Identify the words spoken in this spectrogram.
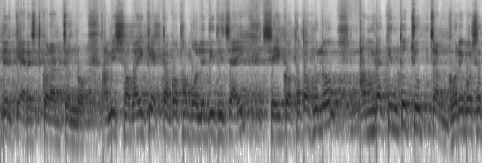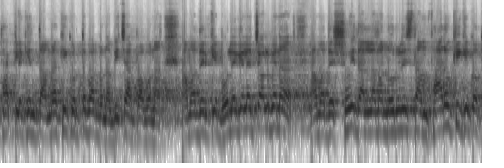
আসামিদেরকে অ্যারেস্ট করার জন্য। আমি সবাইকে একটা কথা বলে দিতে চাই। সেই কথাটা হলো, আমরা কিন্তু চুপচাপ ঘরে বসে থাকলে কিন্তু আমরা কি করতে পারব না? বিচার পাবো না। আমাদেরকে ভুলে গেলে চলবে না। আমাদের শহীদ আল্লামা নুরুল ইসলাম ফারুকিকে কত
